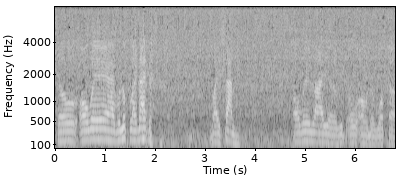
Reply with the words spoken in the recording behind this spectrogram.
So always have a look like that. My son. Always like uh, video of the water.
